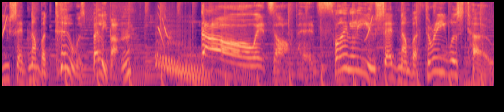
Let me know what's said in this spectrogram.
You said number two was belly button. Oh, it's armpits. Finally, you said number three was toe.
